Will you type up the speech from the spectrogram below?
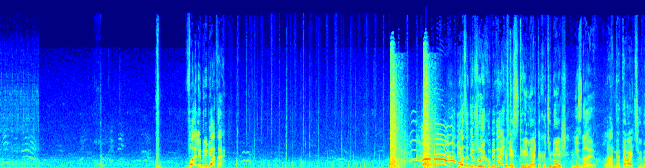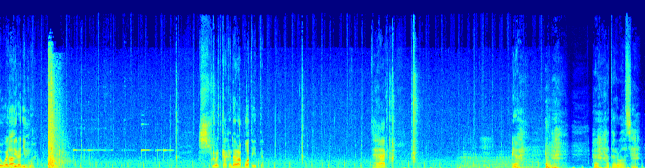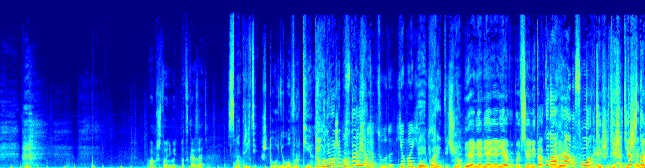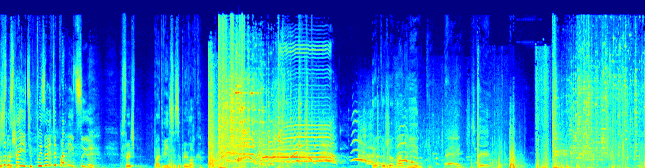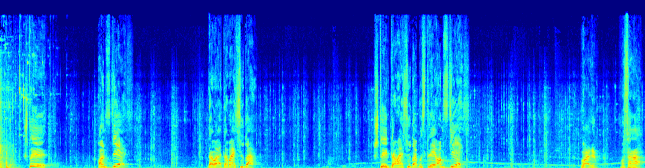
Валим, ребята! Я задержу их, убегайте! Да ты стрелять-то хоть умеешь? Не знаю. Ладно, давай отсюда, уводи А Веронику. Черт, как она работает-то! Так. А, а, Оторвался. Вам что-нибудь подсказать? Смотрите, что у него в руке. Да у него же Мам, пистолет! пошли отсюда, я боюсь. Эй, парень, ты чё? Не-не-не-не-не, вы, вы все не так Куда поняли. охрана смотрит? Только тише, тише, тише, да они что же вы стоите? Вызовите полицию! Слышь, подвинься за прилавком. Это же новинки. Эй, штырь! Штырь! Он здесь! Давай, давай сюда! Штырь, давай сюда быстрее, он здесь! Валим! Мусора!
